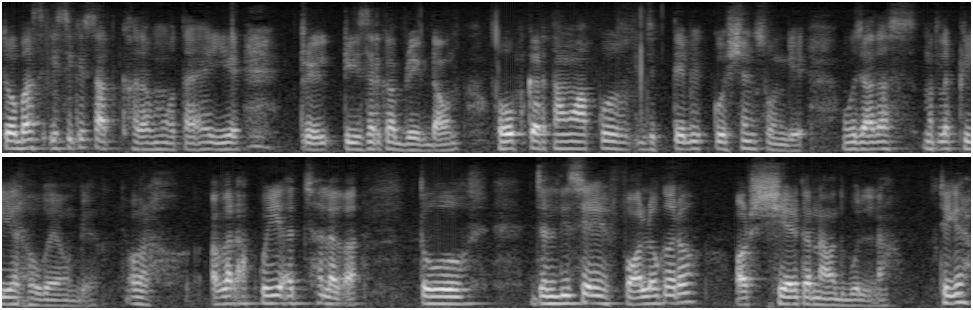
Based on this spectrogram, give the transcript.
तो बस इसी के साथ ख़त्म होता है ये टीज़र का ब्रेकडाउन होप करता हूँ आपको जितने भी क्वेश्चंस होंगे, वो ज़्यादा मतलब क्लियर हो गए होंगे। और अगर आपको ये अच्छा लगा तो जल्दी से फॉलो करो और शेयर करना मत भूलना, ठीक है?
